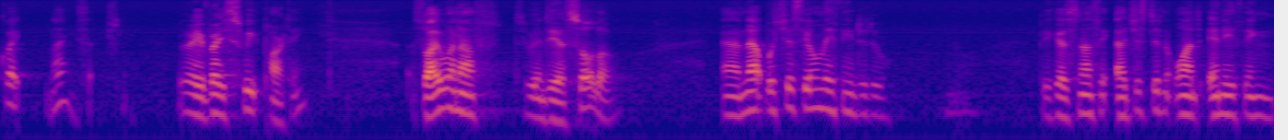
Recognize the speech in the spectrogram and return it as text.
quite nice, actually. Very, very sweet parting. So I went off to India solo, and that was just the only thing to do. You know, because nothing, I just didn't want anything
